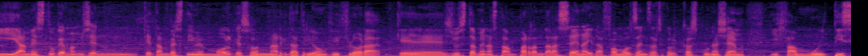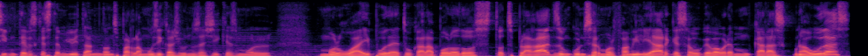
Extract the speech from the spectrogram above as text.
i a més toquem amb gent que també estimem molt, que són Arc de Triomf i Flora, que justament estan parlant de l'escena i de fa molts anys que els coneixem, i fa moltíssim temps que estem lluitant doncs, per la música junts, així que és molt, molt guai poder tocar l'Apolo 2 tots plegats, un concert molt familiar, que segur que veurem cares conegudes,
